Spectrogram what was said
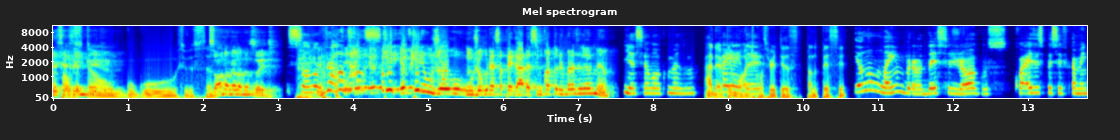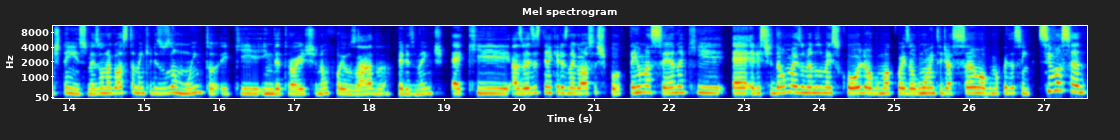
É Faustão. Gugu, Silvio Santos. Só a novela das oito. Só novela Eu, das... eu, queria, eu queria um jogo, um jogo nessa pegada assim com atores brasileiros mesmo. Ia ser louco mesmo. Ah, deve ter a mod, ideia. com certeza. Tá no PC. Eu não lembro desses jogos quais especificamente tem isso, mas um negócio também que eles usam muito e que em Detroit não foi usado, felizmente, é que às vezes tem aqueles negócios, tipo, tem uma cena que é, eles te dão mais ou menos uma escolha, alguma coisa, algum momento de ação, alguma coisa assim. Se você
